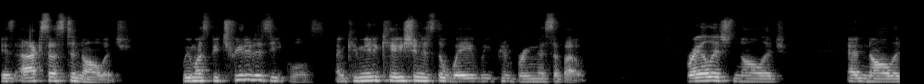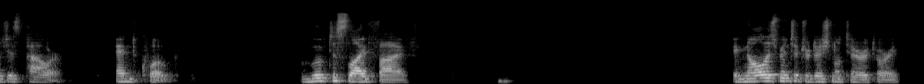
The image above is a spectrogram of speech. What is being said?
is access to knowledge. We must be treated as equals and communication is the way we can bring this about. Braille is knowledge and knowledge is power, end quote. Move to slide five. Acknowledgement to traditional territory.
